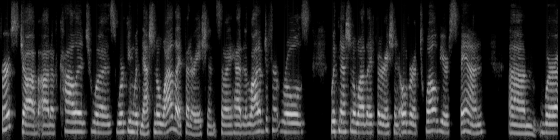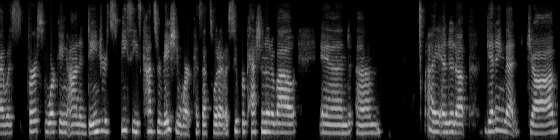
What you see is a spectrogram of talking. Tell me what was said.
first job out of college was working with National Wildlife Federation. So I had a lot of different roles with National Wildlife Federation over a 12 year span. Um, where I was first working on endangered species conservation work because that's what I was super passionate about. And um, I ended up getting that job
